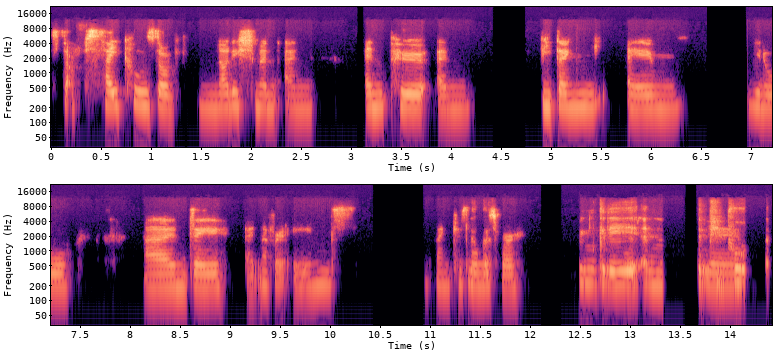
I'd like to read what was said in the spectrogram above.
sort of cycles of nourishment and input and feeding, um, you know, and uh, it never ends. I think as long as we're been great, and the yeah. people that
